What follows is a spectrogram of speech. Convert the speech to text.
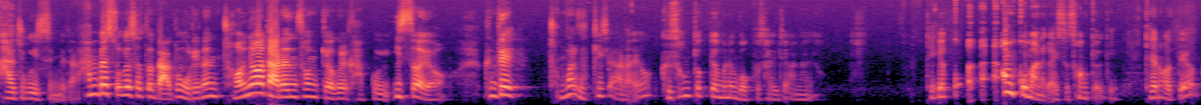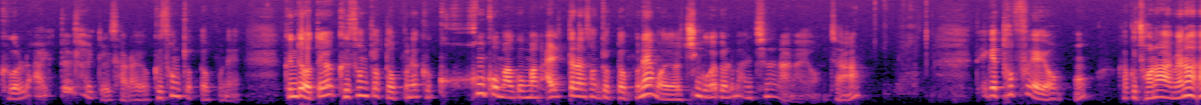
가지고 있습니다. 한 배 속에서도 나도 우리는 전혀 다른 성격을 갖고 있어요. 근데 정말 웃기지 않아요? 그 성격 때문에 먹고 살지 않아요? 되게 꼼꼼한 애가 있어 성격이. 걔는 어때요? 그걸로 알뜰살뜰 살아요. 그 성격 덕분에. 근데 어때요? 그 성격 덕분에 그 꼼꼼하고 막 알뜰한 성격 덕분에 뭐예요? 친구가 별로 많지는 않아요. 자. 되게 터프해요. 어? 갖고 전화하면은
